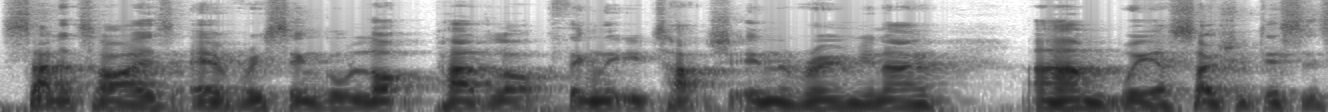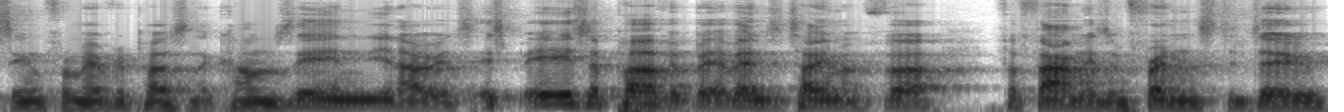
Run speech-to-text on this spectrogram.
sanitize every single lock, padlock, thing that you touch in the room. You know, um, we are social distancing from every person that comes in. You know, it's, it's it is a perfect bit of entertainment for for families and friends to do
